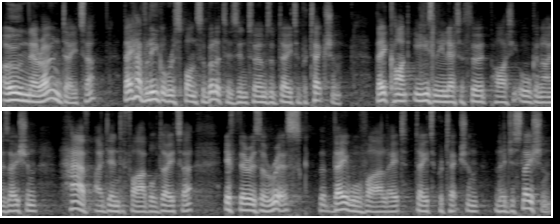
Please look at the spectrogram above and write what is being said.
own their own data. They have legal responsibilities in terms of data protection. They can't easily let a third-party organisation have identifiable data if there is a risk that they will violate data protection legislation.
